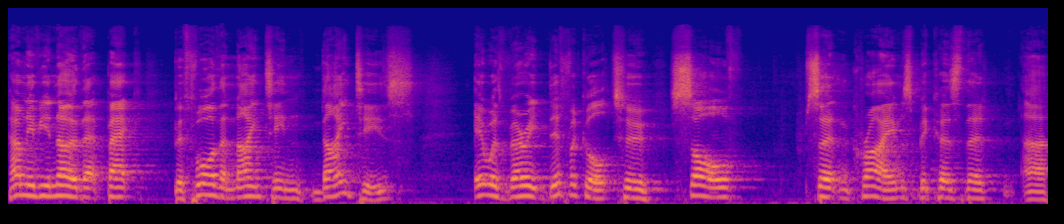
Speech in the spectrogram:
How many of you know that back before the 1990s, it was very difficult to solve certain crimes because the, uh,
